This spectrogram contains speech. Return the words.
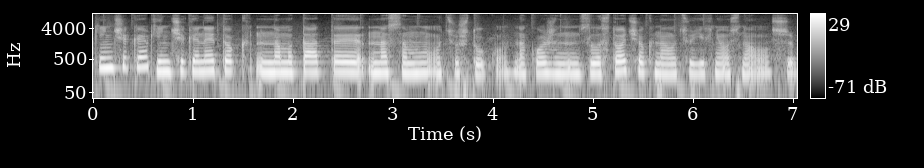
кінчики, кінчики ниток намотати на саму оцю штуку, на кожен з листочок, на оцю їхню основу, щоб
